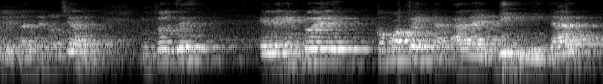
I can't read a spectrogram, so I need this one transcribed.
que están denunciando. Entonces, el ejemplo es cómo afecta a la dignidad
